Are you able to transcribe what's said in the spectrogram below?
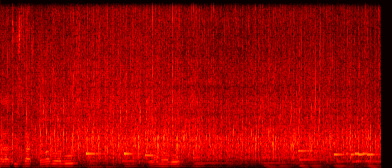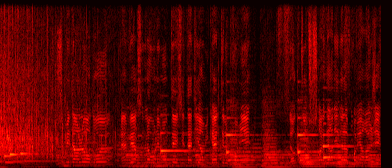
Bravo à vous. Grand bravo. se met dans l'ordre inverse de là où on est monté, c'est-à-dire, Michael, tu es le premier. Donc toi, tu seras le dernier de la première rangée.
